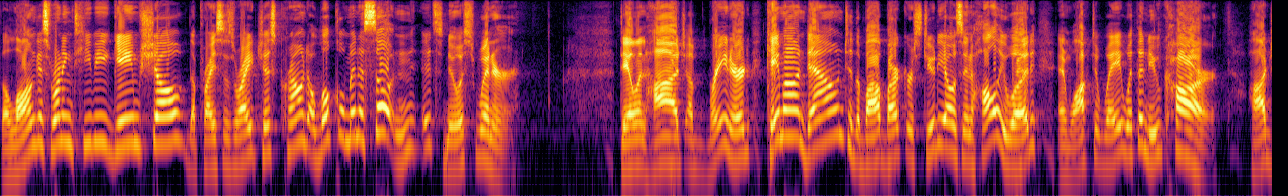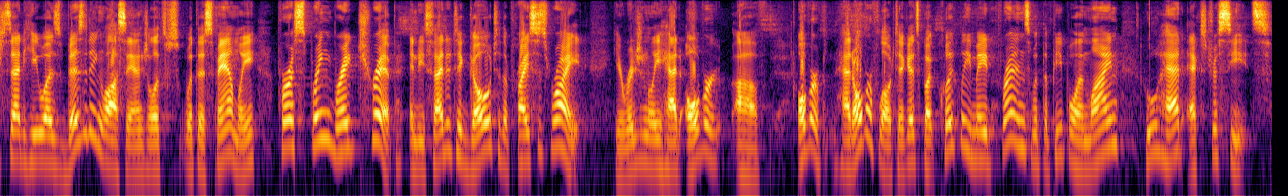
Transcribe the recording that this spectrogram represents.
The longest running TV game show, The Price is Right, just crowned a local Minnesotan its newest winner. Dalen Hodge of Brainerd came on down to the Bob Barker Studios in Hollywood and walked away with a new car. Hodge said he was visiting Los Angeles with his family for a spring break trip and decided to go to The Price is Right. He originally had over, uh, over, had overflow tickets, but quickly made friends with the people in line who had extra seats.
